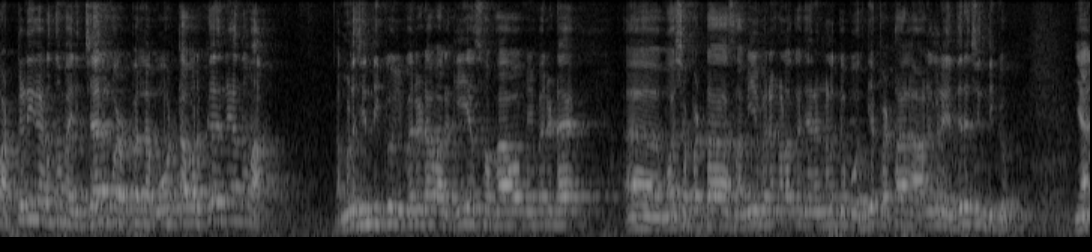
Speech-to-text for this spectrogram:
പട്ടിണി കിടന്ന് മരിച്ചാലും കുഴപ്പമില്ല. വോട്ട് അവർക്ക് തന്നെയെന്ന് വാ നമ്മൾ ചിന്തിക്കും ഇവരുടെ വർഗീയ സ്വഭാവം ഇവരുടെ മോശപ്പെട്ട സമീപനങ്ങളൊക്കെ ജനങ്ങൾക്ക് ബോധ്യപ്പെട്ടാൽ ആളുകൾ എതിരെ ചിന്തിക്കും. ഞാൻ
